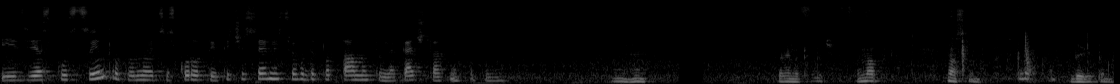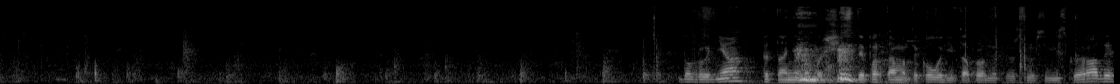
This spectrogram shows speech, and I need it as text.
І в зв'язку з цим пропонується скоротити чисельність цього департаменту на 5 штатних одиниць. Угу. Віталій Миколаївич, немає питань? У нас немає питань. Довідомо. Доброго дня. Питання номер 6 Департамент екології та природних ресурсів міської ради.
